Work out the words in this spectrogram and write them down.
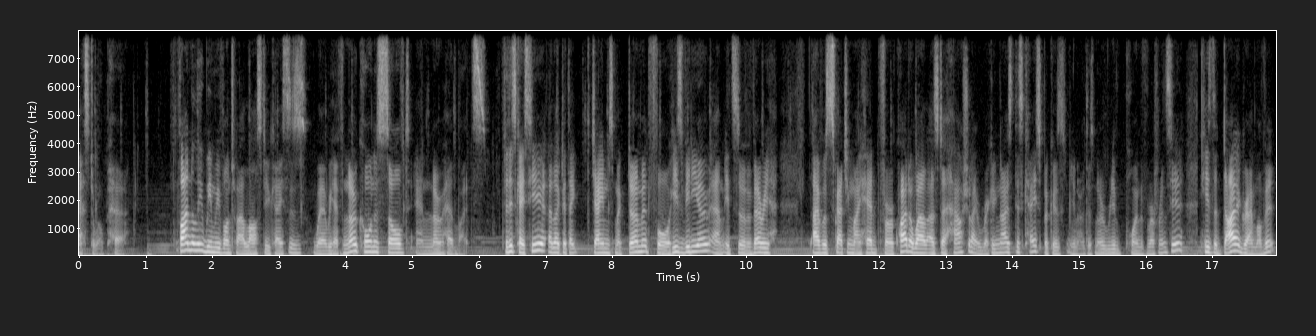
s to l pair. Finally, we move on to our last two cases, where we have no corners solved and no headlights. For this case here, I'd like to thank James Macdiarmid for his video. Um, it's a very I was scratching my head for quite a while as to how should I recognize this case because, you know, there's no real point of reference here. Here's the diagram of it,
